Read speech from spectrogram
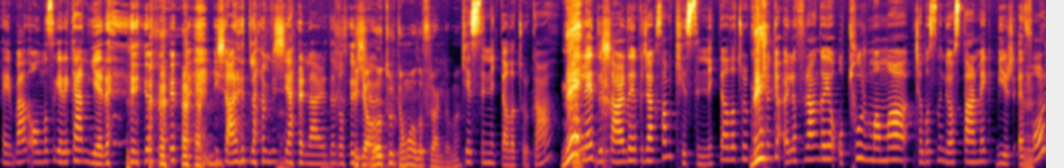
Hayır ben olması gereken yere işaretlenmiş yerlerde dolaşıyorum. Peki Alaturka mı Alafranga mı? Kesinlikle Alaturka. Ne? Hele dışarıda yapacaksam kesinlikle Alaturka. Ne? Çünkü Alafranga'ya oturmama çabasını göstermek bir efor.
